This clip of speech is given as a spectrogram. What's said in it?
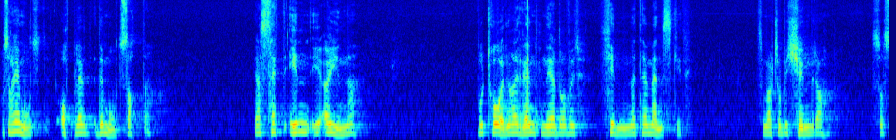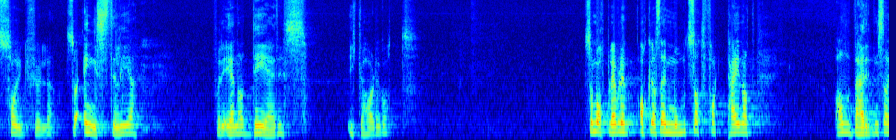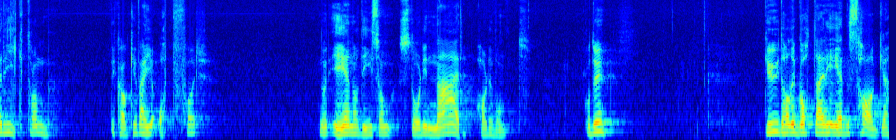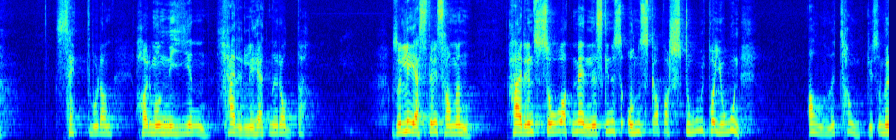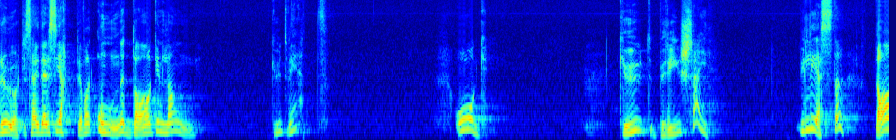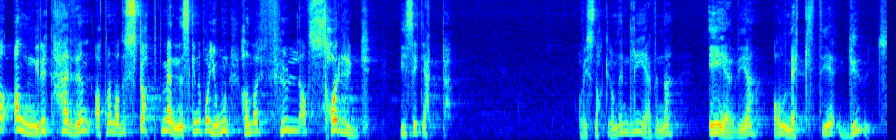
Og så har jeg mot, opplevd det motsatte. Jeg har sett inn i øynene hvor tårene har rent nedover kinnene til mennesker som har vært så bekymra, så sorgfulle, så engstelige for en av deres ikke har det godt. Som opplever det akkurat som en motsatt fortegn at all verdens av rikdom det kan ikke veie opp for når en av de som står de nær, har det vondt. Og du, Gud hadde gått der i Edens hage, sett hvordan harmonien, kjærligheten, rådde. Og Så leste vi sammen. Herren så at menneskenes ondskap var stor på jorden. Alle tanker som rørte seg i deres hjerte, var onde dagen lang. Gud vet. Og Gud bryr seg. Vi leste da angret Herren at han hadde skapt menneskene på jorden. Han var full av sorg i sitt hjerte. Og vi snakker om den levende, evige, allmektige Gud.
